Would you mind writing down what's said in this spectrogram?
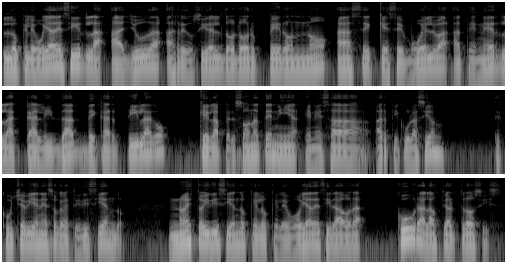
lo que le voy a decir la ayuda a reducir el dolor, pero no hace que se vuelva a tener la calidad de cartílago que la persona tenía en esa articulación. Escuche bien eso que le estoy diciendo. No estoy diciendo que lo que le voy a decir ahora cura la osteoartrosis.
